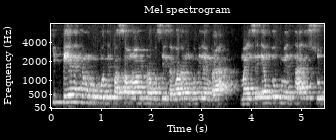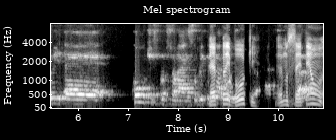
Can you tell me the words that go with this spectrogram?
que pena que eu não vou poder passar o nome para vocês agora, não vou me lembrar, mas é um documentário sobre é, coaches profissionais, sobre É playbook. Eu não sei, tem um,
